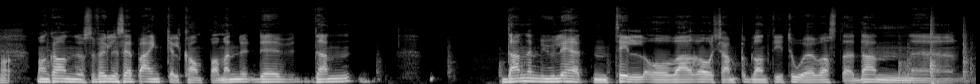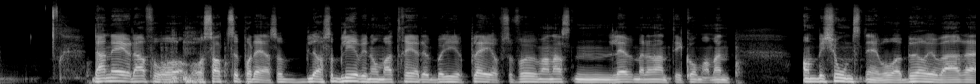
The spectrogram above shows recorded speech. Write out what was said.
nei. Man kan jo selvfølgelig se på enkeltkamper, men det, den, denne muligheten til å være og kjempe blant de to øverste, den eh, den er jo der for å, å satse på det. Så, så blir vi nummer tre, det blir playoff, så får man nesten leve med det den tid kommer. Men ambisjonsnivået bør jo være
